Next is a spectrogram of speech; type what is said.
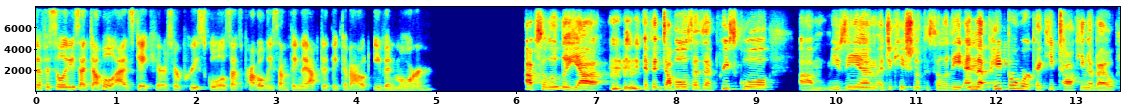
the facilities that double as daycares or preschools, that's probably something they have to think about even more. Absolutely. Yeah. if it doubles as a preschool, um, museum, educational facility, and the paperwork I keep talking about,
